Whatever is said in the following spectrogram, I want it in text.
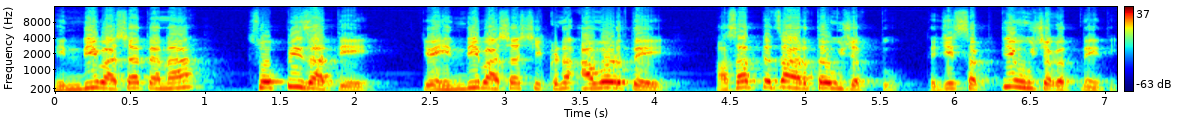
हिंदी भाषा त्यांना सोपी जाते किंवा हिंदी भाषा शिकणं आवडते असाच त्याचा अर्थ होऊ शकतो. त्याची सक्ती होऊ शकत नाही ती.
